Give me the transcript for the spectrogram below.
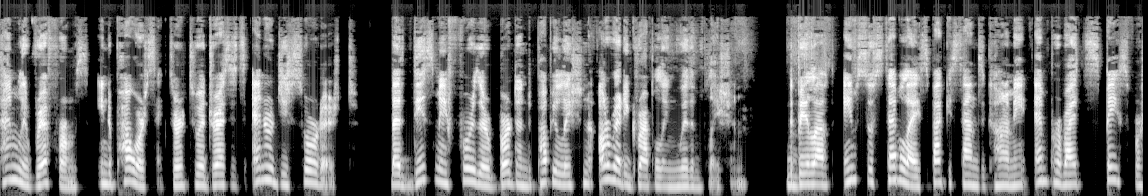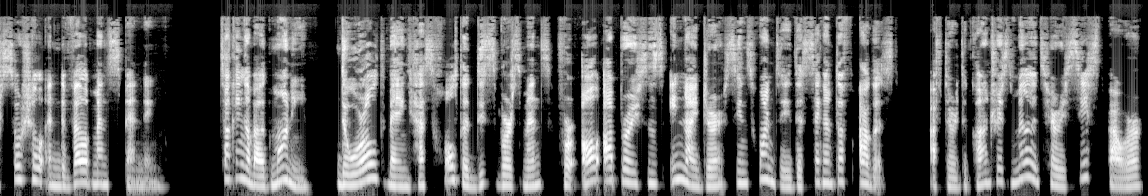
timely reforms in the power sector to address its energy shortage, but this may further burden the population already grappling with inflation. The bailout aims to stabilize Pakistan's economy and provide space for social and development spending. Talking about money, the World Bank has halted disbursements for all operations in Niger since Wednesday, the 2nd of August, after the country's military seized power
